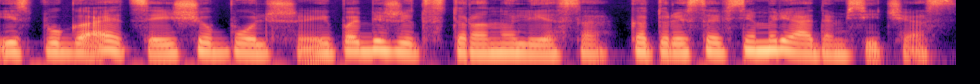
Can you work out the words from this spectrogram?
Испугается еще больше и побежит в сторону леса, который совсем рядом сейчас.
